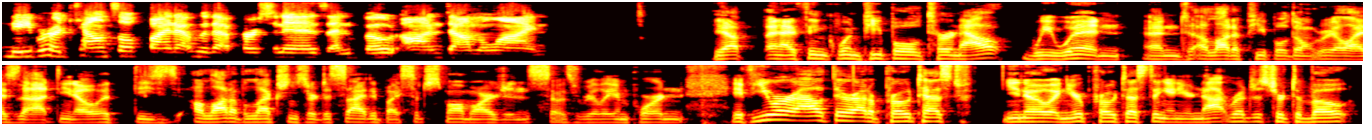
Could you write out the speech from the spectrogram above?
Neighborhood council, find out who that person is and vote on down the line. Yep. And I think when people turn out, we win. And a lot of people don't realize that, you know, these, a lot of elections are decided by such small margins. So it's really important. If you are out there at a protest, you know, and you're protesting and you're not registered to vote,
